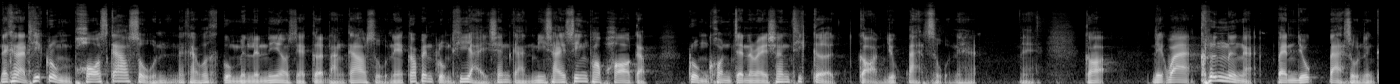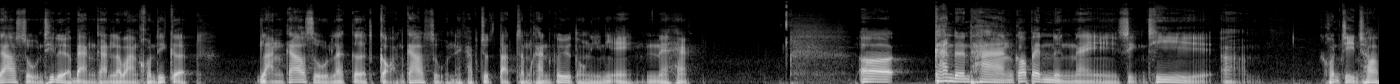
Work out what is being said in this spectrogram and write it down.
ในขณะที่กลุ่ม post 90 นะครับก็คือกลุ่ม millennials เนี่ยเกิดหลัง 90 เนี่ยก็เป็นกลุ่มที่ใหญ่เช่นกัน มีไซซิ่งพอๆกับกลุ่มคน generation ที่เกิดก่อนยุค 80 นะฮะนะก็ เรียกว่าครึ่งหนึ่งอะเป็นยุค 80ถึง90ที่เหลือแบ่งกันระหว่างคนที่เกิดหลัง 90 และเกิดก่อน 90 นะครับ จุดตัดสำคัญก็อยู่ตรงนี้นี่เองนะฮะการเดินทางก็เป็นหนึ่งในสิ่งที่คนจีนชอบ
